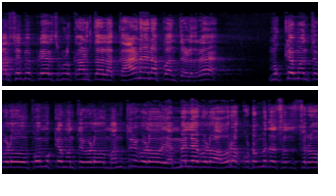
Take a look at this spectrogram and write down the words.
ಆರ್ ಸಿ ಬಿ ಪ್ಲೇಯರ್ಸ್ಗಳು ಕಾಣ್ತಾ ಇಲ್ಲ. ಕಾರಣ ಏನಪ್ಪ ಅಂತ ಹೇಳಿದ್ರೆ, ಮುಖ್ಯಮಂತ್ರಿಗಳು, ಉಪಮುಖ್ಯಮಂತ್ರಿಗಳು, ಮಂತ್ರಿಗಳು ಎಂ ಎಲ್ ಎಗಳು ಅವರ ಕುಟುಂಬದ ಸದಸ್ಯರು,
